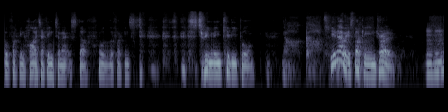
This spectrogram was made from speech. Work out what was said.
All fucking high tech internet stuff, all the fucking st- streaming kiddie porn. Oh, God. You know it's fucking true. Mm-hmm.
